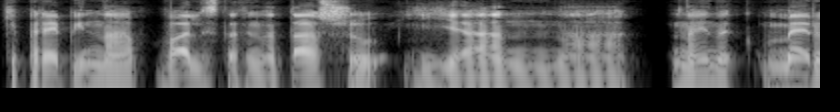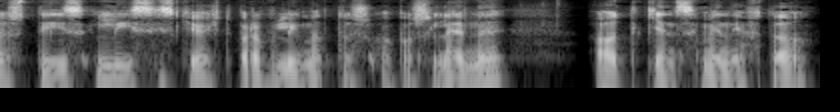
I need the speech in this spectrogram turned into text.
και πρέπει να βάλεις τα δυνατά σου για να, να είναι μέρος της λύσης και όχι του προβλήματος όπως λένε, ό,τι και αν σημαίνει αυτό.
